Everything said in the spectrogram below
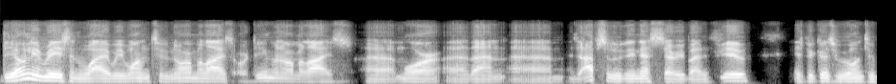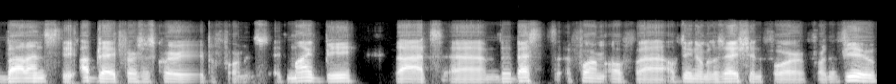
the only reason why we want to normalize or denormalize uh, more uh, than um, is absolutely necessary by the view is because we want to balance the update versus query performance. It might be that um, the best form of, uh, of denormalization for, for the view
